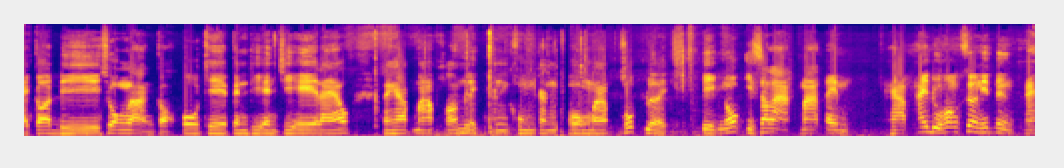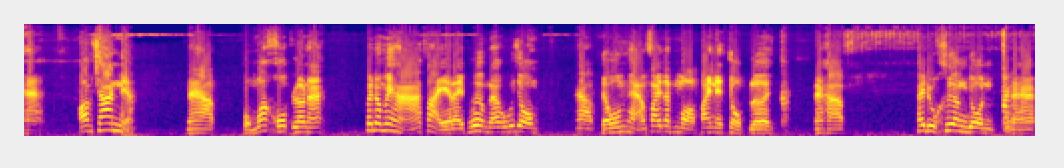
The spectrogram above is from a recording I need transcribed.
น์ก็ดีช่วงล่างก็โอเคเป็น TNGA แล้วนะครับ มาพร้อมเหล็กกันคงกันโคงมาครบเลย อีกนกอิสระมาเต็มนะครับให้ดูห้องเครื่องนิดนึงนะฮะออปชันเนี่ยนะครับผมว่าครบแล้วนะ ไม่ต้องไปหาใส่อะไรเพิ่มแล้วคุณผู้ชมนะครับเดี๋ยวผมแถมไฟตัดหมอกไปเนี่ยจบเลยนะครับ ให้ดูเครื่องยนต์นะฮะ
